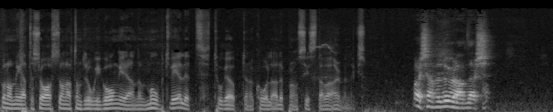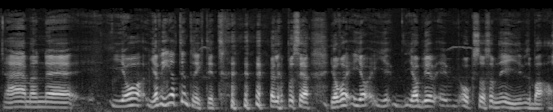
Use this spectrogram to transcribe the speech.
på någon meters avstånd att de drog igång igen och motvilligt tog jag upp den och kollade på de sista varven. Liksom. Vad kände du då, Anders? Nej, men eh, jag, jag vet inte riktigt. Jag på att säga. Jag, var, jag, jag blev också som ni, så bara åh.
